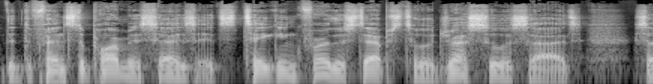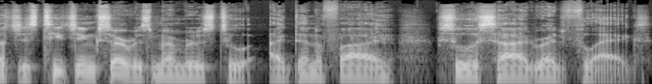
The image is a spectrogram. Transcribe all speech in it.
The Defense Department says it's taking further steps to address suicides, such as teaching service members to identify suicide red flags.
